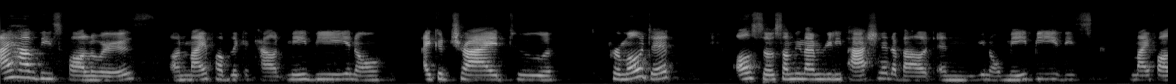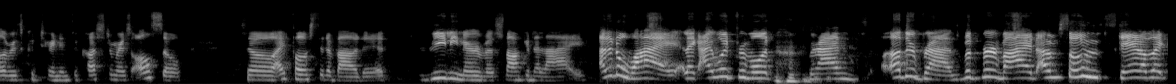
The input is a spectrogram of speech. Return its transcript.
I have these followers on my public account. Maybe, you know, I could try to promote it. Also, something that I'm really passionate about. And, you know, maybe these my followers could turn into customers also. So I posted about it. Really nervous, not gonna lie. I don't know why. Like I would promote brands, other brands, but for mine, I'm so scared. I'm like,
